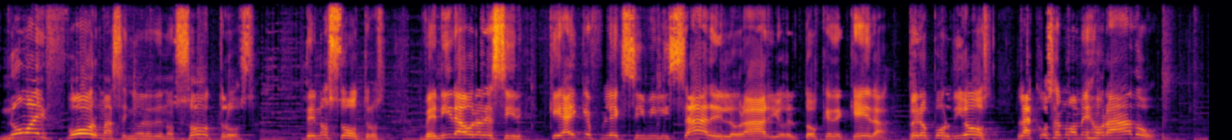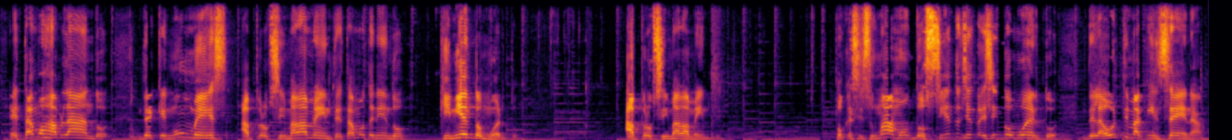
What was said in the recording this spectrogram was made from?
No hay forma, señores, de nosotros, de nosotros, venir ahora a decir que hay que flexibilizar el horario del toque de queda. Pero por Dios, la cosa no ha mejorado. estamos hablando de que en un mes aproximadamente estamos teniendo 500 muertos. Aproximadamente. Porque si sumamos 285 muertos de la última quincena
